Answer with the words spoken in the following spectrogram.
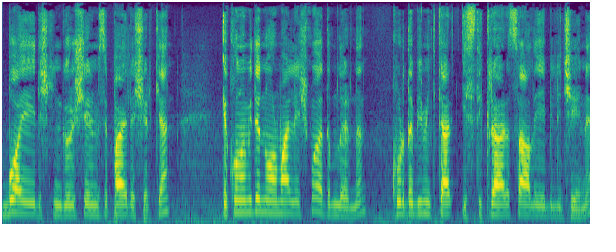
bu aya ilişkin görüşlerimizi paylaşırken ekonomide normalleşme adımlarının kurda bir miktar istikrarı sağlayabileceğini,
